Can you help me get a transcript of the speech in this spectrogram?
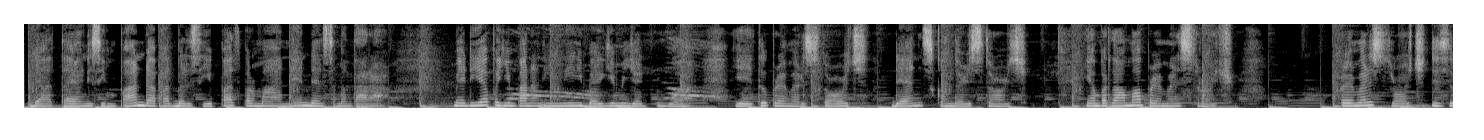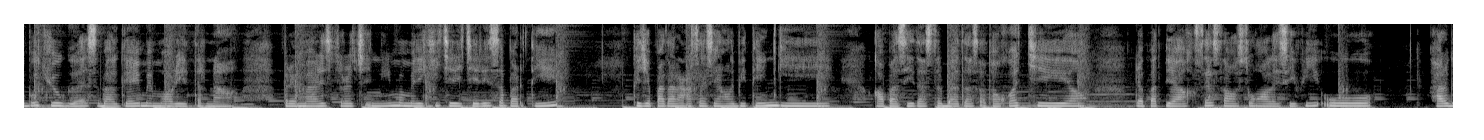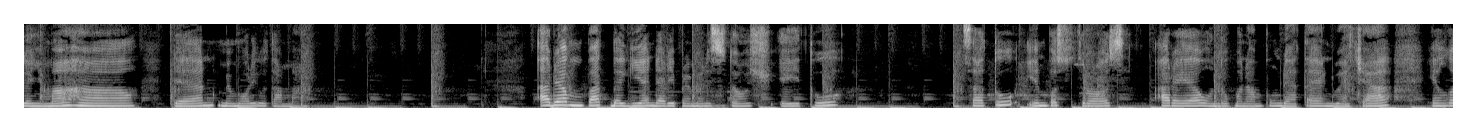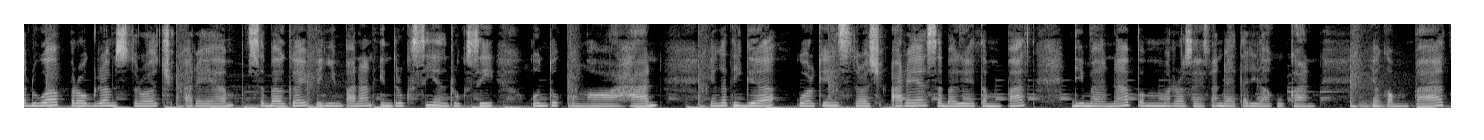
Data yang disimpan dapat bersifat permanen dan sementara. Media penyimpanan ini dibagi menjadi dua, yaitu primary storage dan secondary storage. Yang pertama, primary storage. Primary storage disebut juga sebagai memori internal. Primary storage ini memiliki ciri-ciri seperti kecepatan akses yang lebih tinggi, kapasitas terbatas atau kecil, dapat diakses langsung oleh CPU, harganya mahal, dan memori utama. Ada empat bagian dari primary storage, yaitu satu input storage area untuk menampung data yang dibaca. Yang kedua, program storage area sebagai penyimpanan instruksi-instruksi untuk pengolahan. Yang ketiga, working storage area sebagai tempat di mana pemrosesan data dilakukan. Yang keempat,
